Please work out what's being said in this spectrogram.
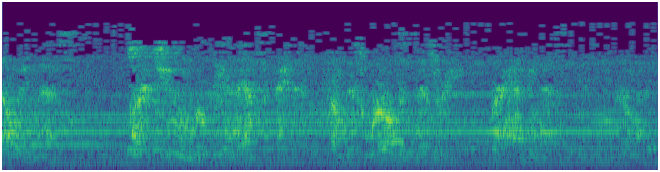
Knowing this, Arjuna will be emancipated from this world of misery where happiness is impermanent.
